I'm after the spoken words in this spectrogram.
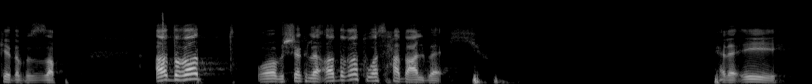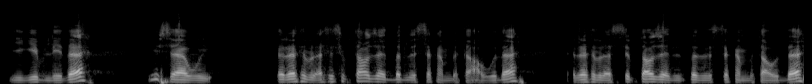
كده بالظبط أضغط وهو بالشكل ده أضغط وأسحب على الباقي. هلاقيه يجيب لي ده يساوي الراتب الأساسي بتاعه زائد بدل السكن بتاعه وده الراتب الأساسي بتاعه زائد بدل السكن بتاعه ده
